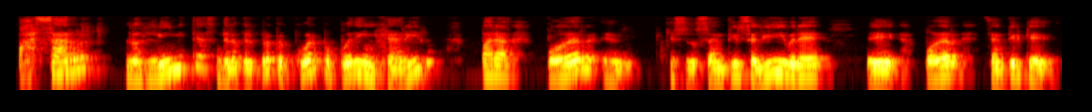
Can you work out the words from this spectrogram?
pasar los límites de lo que el propio cuerpo puede ingerir para poder eh, sentirse libre, eh, poder sentir que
